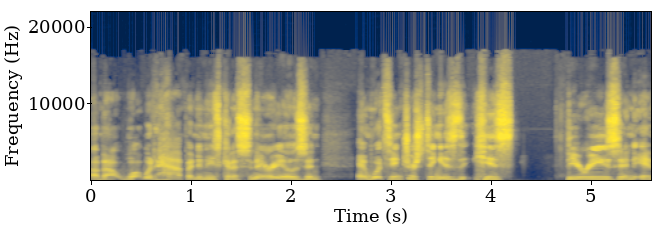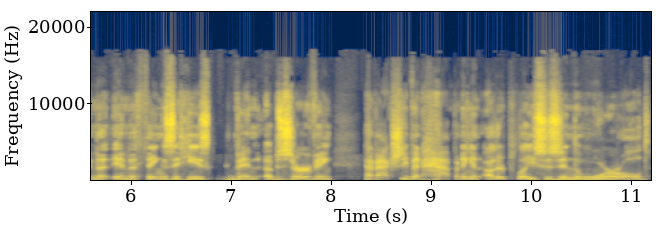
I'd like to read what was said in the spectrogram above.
about what would happen in these kind of scenarios. And, and what's interesting is his theories and, and, the, and the things that he's been observing have actually been happening in other places in the world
